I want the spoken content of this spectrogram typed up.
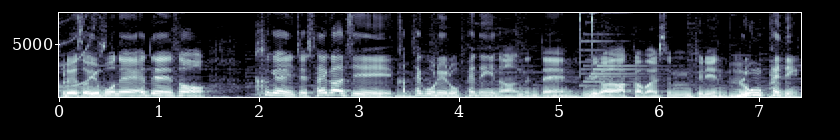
그래서 이번에 헤드에서 크게 이제 세 가지 카테고리로 패딩이 나왔는데 음. 우리가 아까 말씀드린 롱 패딩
